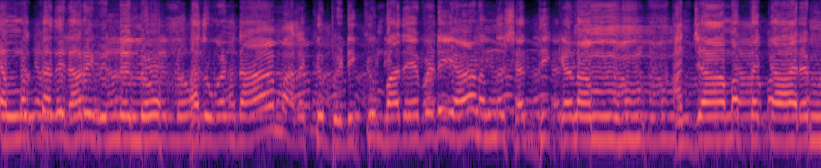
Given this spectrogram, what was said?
നമുക്കതിൽ അറിവില്ലല്ലോ. അതുകൊണ്ട് ആ മലക്ക് പിടിക്കുമ്പോ അതെവിടെയാണെന്ന് ശ്രദ്ധിക്കണം. അഞ്ചാമത്തെ കാര്യം.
